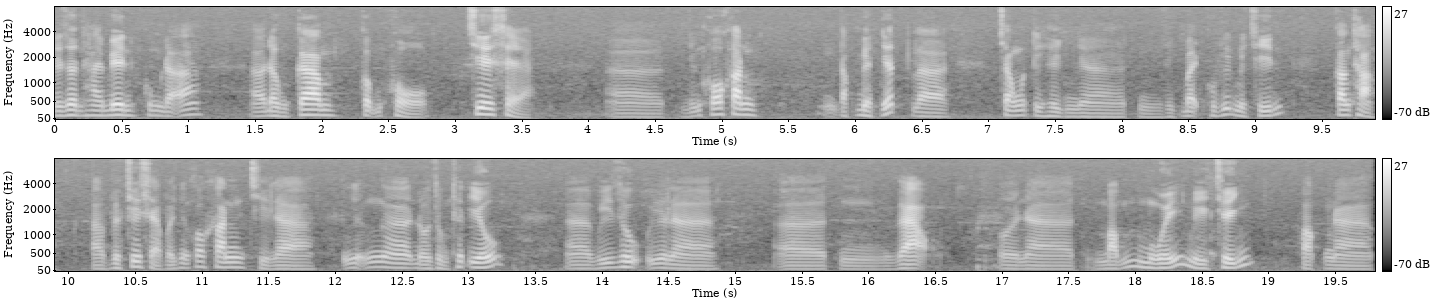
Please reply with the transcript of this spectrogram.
Nhân dân hai bên cũng đã à, đồng cam, cộng khổ, chia sẻ à, những khó khăn, đặc biệt nhất là trong tình hình à, dịch bệnh Covid-19 căng thẳng. Việc chia sẻ với những khó khăn chỉ là những ờ, đồ dùng thiết yếu, ờ, ví dụ như là ờ, gạo, rồi là mắm, muối, mì chính hoặc là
